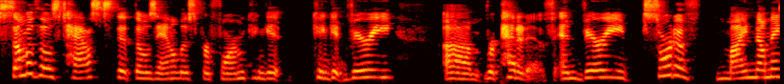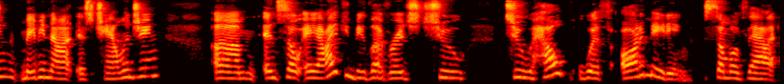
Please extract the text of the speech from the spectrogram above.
Some of those tasks that those analysts perform can get can get very um, repetitive and very sort of mind numbing maybe not as challenging. Um, and so AI can be leveraged to to help with automating some of that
